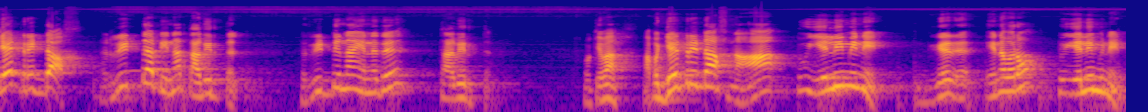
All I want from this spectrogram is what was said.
get rid of rid அப்படின்னா தவிர்த்தல். ரிட்னா என்னது? தவிர்த்தல். ஓகேவா அப்ப கெட் ரிட் ஆஃப்னா டு எலிமினேட் என்ன வரும்? டு எலிமினேட்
